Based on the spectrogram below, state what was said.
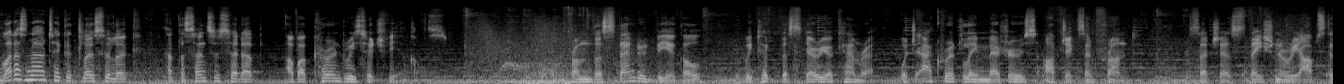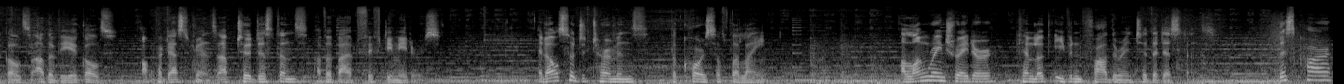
Let us now take a closer look at the sensor setup of our current research vehicles. From the standard vehicle, we took the stereo camera, which accurately measures objects in front, such as stationary obstacles, other vehicles, or pedestrians, up to a distance of about 50 meters. It also determines the course of the lane. A long-range radar can look even farther into the distance. This car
